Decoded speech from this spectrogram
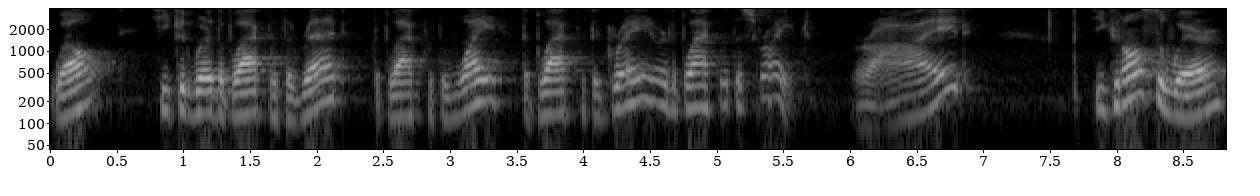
Well, he could wear the black with the red, the black with the white, the black with the gray, or the black with the striped, right? He could also wear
